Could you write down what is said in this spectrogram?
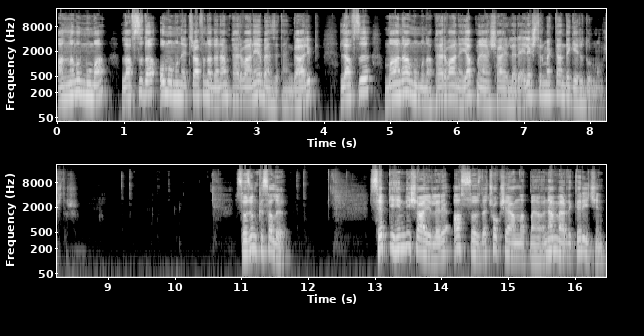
Anlamı muma, lafzı da o mumun etrafına dönen pervaneye benzeten Galip, lafzı mana mumuna pervane yapmayan şairleri eleştirmekten de geri durmamıştır. Sözün kısalığı Sepki Hindi şairleri az sözle çok şey anlatmaya önem verdikleri için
